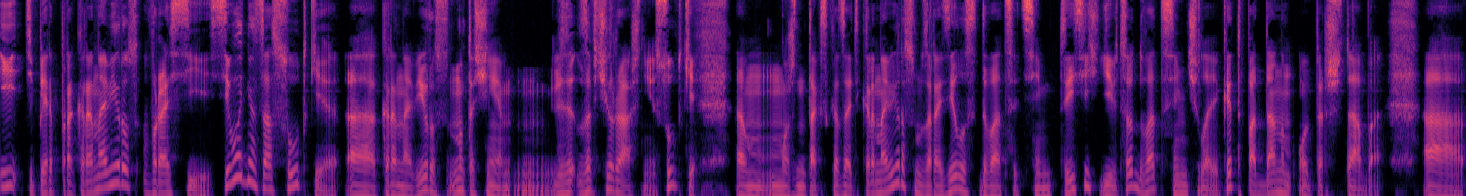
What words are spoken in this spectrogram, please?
и теперь про коронавирус в России. Сегодня за сутки э, коронавирус, ну точнее, за, вчерашние сутки, э, можно так сказать, коронавирусом заразилось 27 927 человек. Это по данным оперштаба. А,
